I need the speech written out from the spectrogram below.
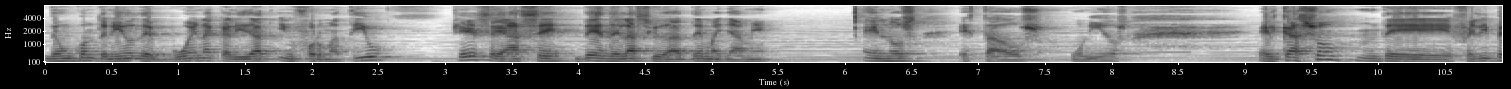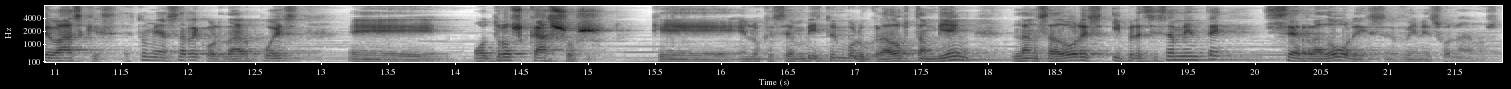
de un contenido de buena calidad informativo que se hace desde la ciudad de Miami en los Estados Unidos. El caso de Felipe Vázquez, esto me hace recordar pues eh, otros casos que, en los que se han visto involucrados también lanzadores y precisamente cerradores venezolanos.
